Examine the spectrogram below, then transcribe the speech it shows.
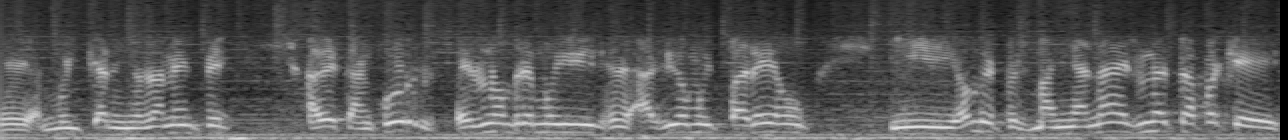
eh, muy cariñosamente, a Betancourt. Es un hombre muy, eh, ha sido muy parejo. Y hombre, pues mañana es una etapa que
